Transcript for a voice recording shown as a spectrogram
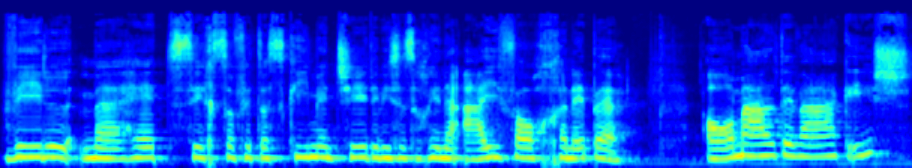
weil man hat sich so für das Gimmi entschieden, weil es so ein einfacher eben Anmeldeweg ist.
